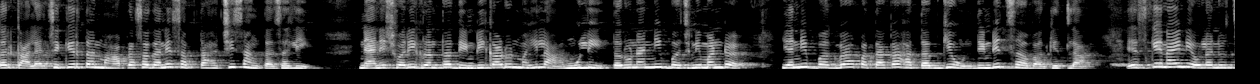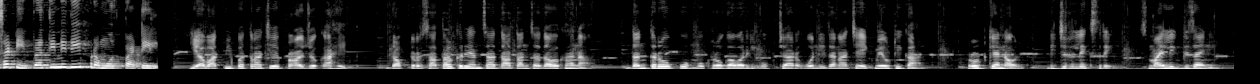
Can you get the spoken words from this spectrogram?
तर कालाचे कीर्तन महाप्रसादाने सप्ताहाची सांगता झाली. ज्ञानेश्वरी ग्रंथ दिंडी काढून महिला मुली तरुणांनी भजनी मंडळ यांनी भगव्या पताका हातात घेऊन दिंडीत सहभाग घेतला. एस के नाईन येवला न्यूजसाठी प्रतिनिधी प्रमोद पाटील. या बातमीपत्राचे प्रायोजक आहेत डॉक्टर साताळकर यांचा दातांचा दवाखाना दंतरोग व मुखरोगावरील उपचार व निदानाचे एकमेव ठिकाण root canal digital X ray smiling designing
